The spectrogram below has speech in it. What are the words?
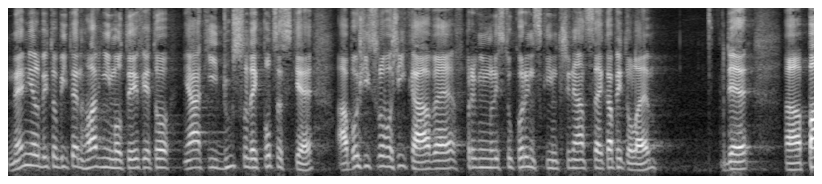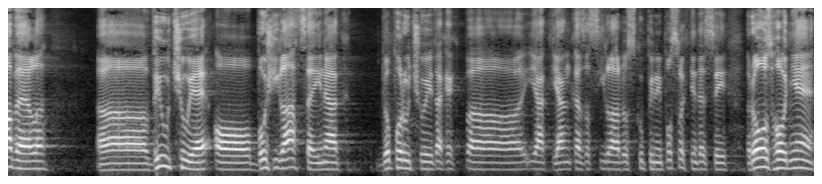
Neměl by to být ten hlavní motiv, je to nějaký důsledek po cestě a boží slovo říká ve, v prvním listu korinským 13. kapitole, kde Pavel vyučuje o boží lásce, jinak doporučuji, tak jak, jak Janka zasílala do skupiny, poslechněte si rozhodně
